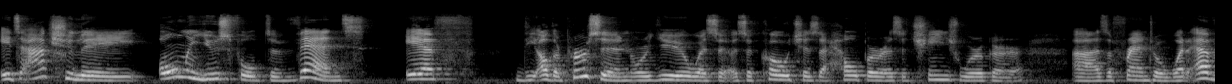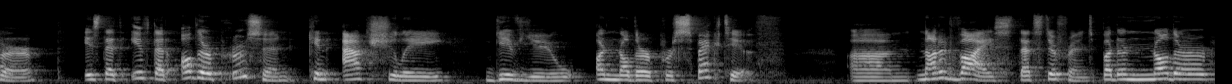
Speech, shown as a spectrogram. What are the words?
it's actually only useful to vent if the other person or you as a, as a coach, as a helper, as a change worker, uh, as a friend or whatever, is that if that other person can actually give you another perspective, um, not advice, that's different, but another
